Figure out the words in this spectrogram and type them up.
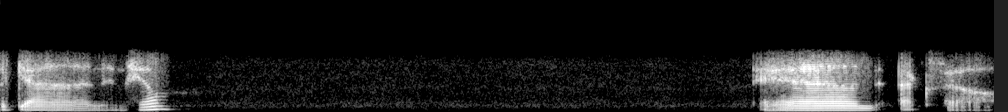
again, inhale. And exhale.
